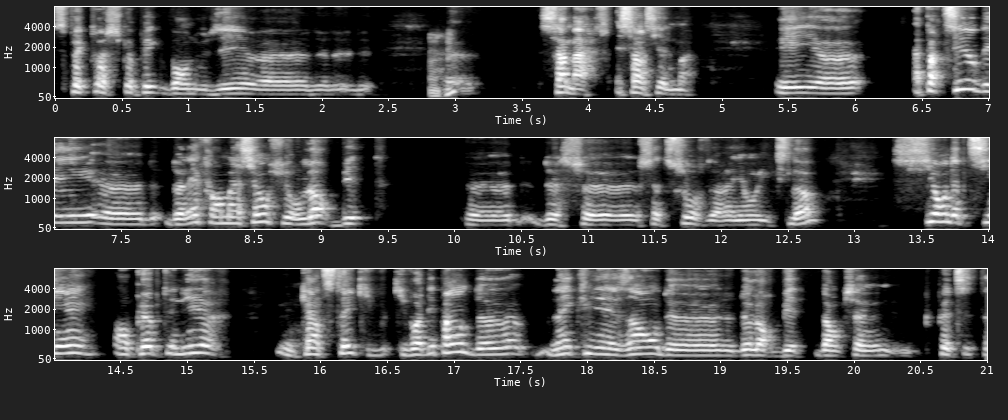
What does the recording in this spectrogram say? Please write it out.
spectroscopiques vont nous dire euh, mmh sa masse, essentiellement. Et euh, à partir des, euh, de l'information sur l'orbite de cette source de rayons X-là, si on obtient, on peut obtenir une quantité qui, va dépendre de l'inclinaison de, l'orbite. Donc, c'est une petite.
